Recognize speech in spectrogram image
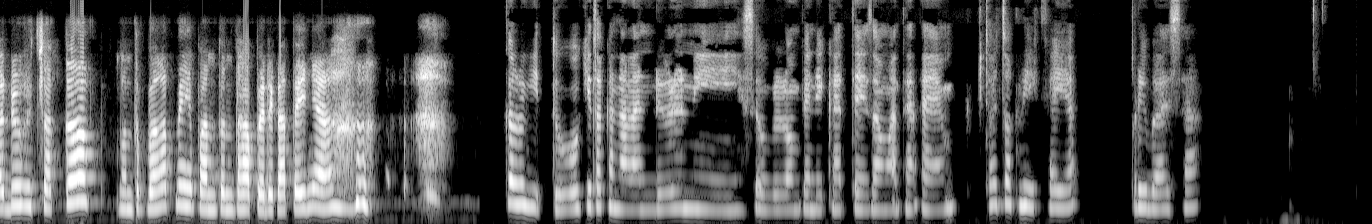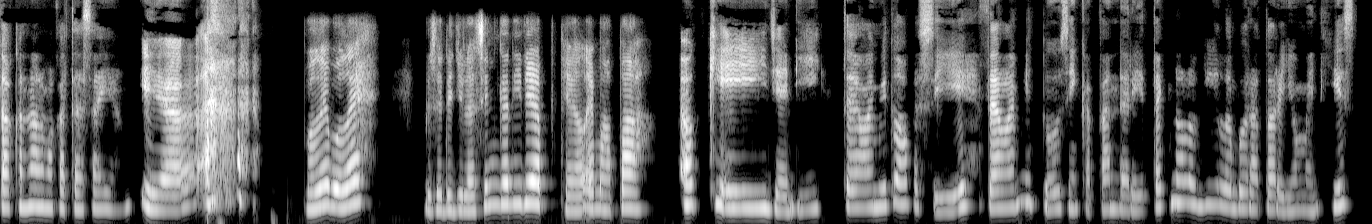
Aduh, cakep. Mantep banget nih pantun tahap PDKT-nya. Kalau gitu, kita kenalan dulu nih sebelum PDKT sama TLM. Cocok nih kayak peribahasa. Tak kenal maka tak sayang. Iya. boleh, boleh. Bisa dijelasin gak nih, Dep? TLM apa? Oke, jadi TLM itu apa sih? TLM itu singkatan dari Teknologi Laboratorium Medis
